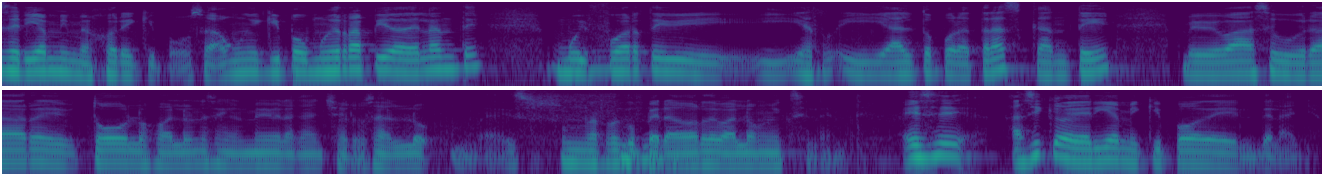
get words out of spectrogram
sería mi mejor equipo. O sea, un equipo muy rápido adelante, muy fuerte y, alto por atrás. Canté me va a asegurar eh, todos los balones en el medio de la cancha. O sea, es un recuperador de balón excelente. Ese, así que vería mi equipo del año.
